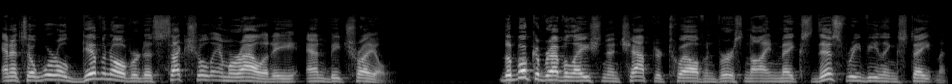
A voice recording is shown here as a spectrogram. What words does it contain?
and it's a world given over to sexual immorality and betrayal. The book of Revelation in chapter 12 and verse 9 makes this revealing statement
